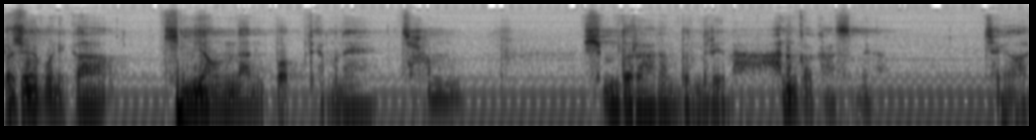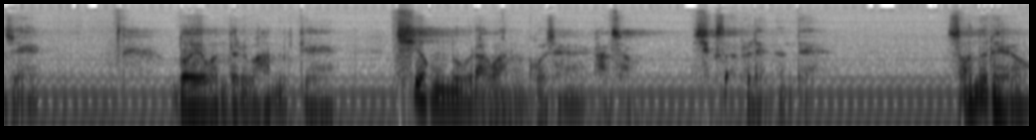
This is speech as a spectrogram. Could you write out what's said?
요즘에 보니까 김영란법 때문에 참 힘들어하는 분들이 많은 것 같습니다. 제가 어제 노예원들과 함께 치영루라고 하는 곳에 가서 식사를 했는데 서늘해요.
